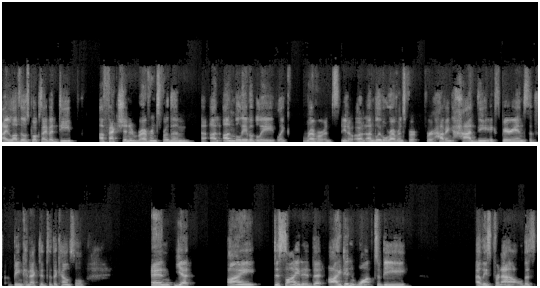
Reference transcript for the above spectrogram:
I love those books. I have a deep affection and reverence for them, an unbelievably like reverence, you know, an unbelievable reverence for, for having had the experience of being connected to the council. And yet I decided that I didn't want to be at least for now, this,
